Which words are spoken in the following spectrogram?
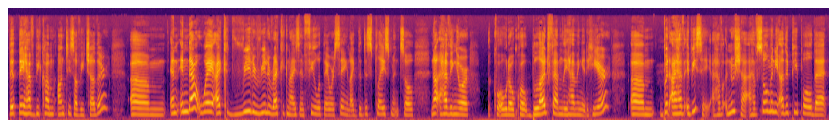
that they have become aunties of each other. Um, and in that way i could really really recognize and feel what they were saying like the displacement. So not having your quote unquote blood family having it here. Um, but I have Ebissé, I have Anousha, I have so many other people that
